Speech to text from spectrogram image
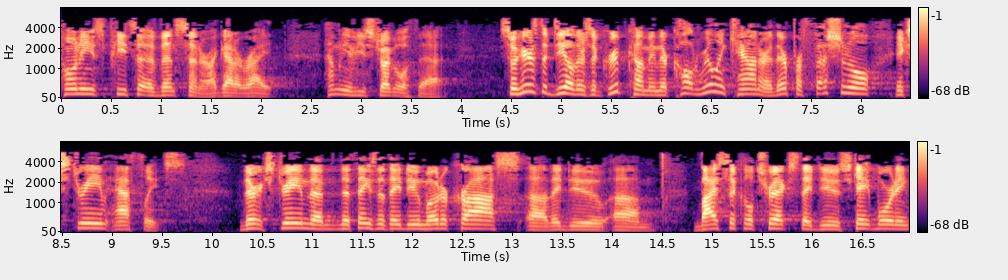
Tony's Pizza Event Center. I got it right. How many of you struggle with that? So here's the deal. There's a group coming. They're called Real Encounter. They're professional extreme athletes. They're extreme, the, the things that they do, motocross, uh, they do um, bicycle tricks, they do skateboarding.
